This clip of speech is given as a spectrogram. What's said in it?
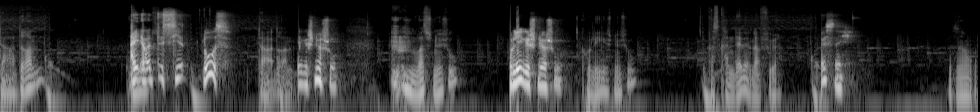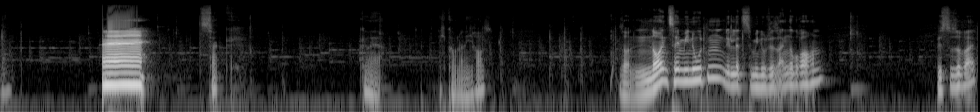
da dran. Ey, aber was ist hier los? Da dran. Kollege Schnürschuh. Was, Schnürschuh? Kollege Schnürschuh. Kollege Schnürschuh? Was kann der denn dafür? Weiß nicht. So, Äh, zack. Komm her. Ich komme da nicht raus. So, 19 Minuten. Die letzte Minute ist angebrochen. Bist du soweit?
